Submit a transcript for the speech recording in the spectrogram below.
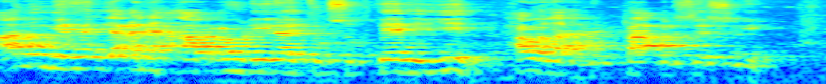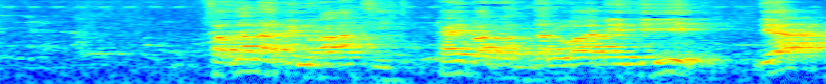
أنا يعني أرعه لنا تكسكته هي. حول كعب سيسوي فدنا بامرأتي كيف رد الوابي هي يا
